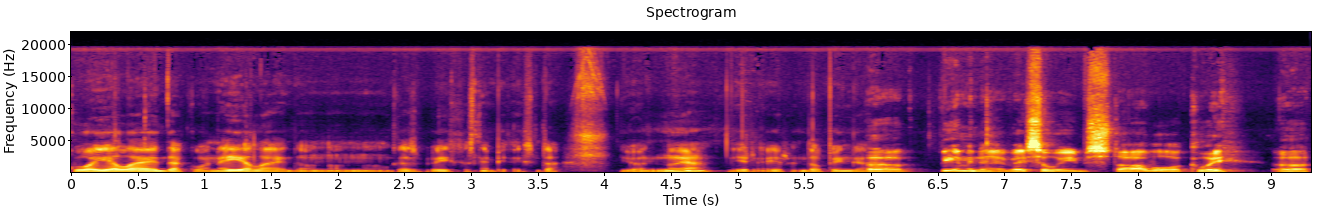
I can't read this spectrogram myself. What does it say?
ko ielaida, ko neielaida un, un, un kas bija, kas nebija. teiksim Tā. Jo, nu, jā, ir, ir dopinga. Uh, Pieminēja veselības stāvokli. Uh,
